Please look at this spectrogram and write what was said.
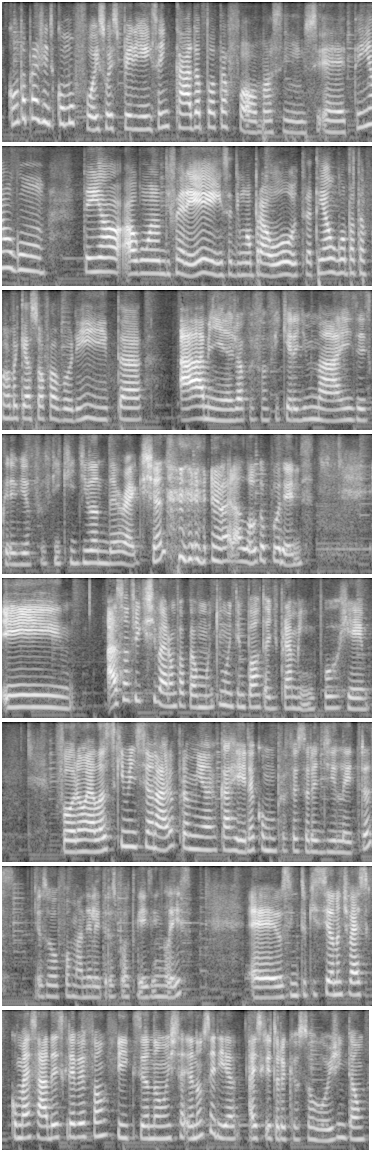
Conta pra gente como foi sua experiência em cada plataforma, assim, é, tem algum tem alguma diferença de uma para outra? Tem alguma plataforma que é a sua favorita? Ah, menina, já fui fanfiqueira demais. Eu escrevia fanfic de One Direction. eu era louca por eles. E as fanfics tiveram um papel muito, muito importante para mim, porque foram elas que me adicionaram para minha carreira como professora de letras. Eu sou formada em letras português e inglês. É, eu sinto que se eu não tivesse começado a escrever fanfics, eu não, eu não seria a escritora que eu sou hoje. Então,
